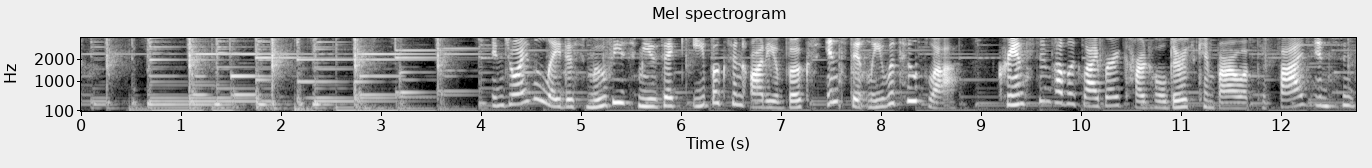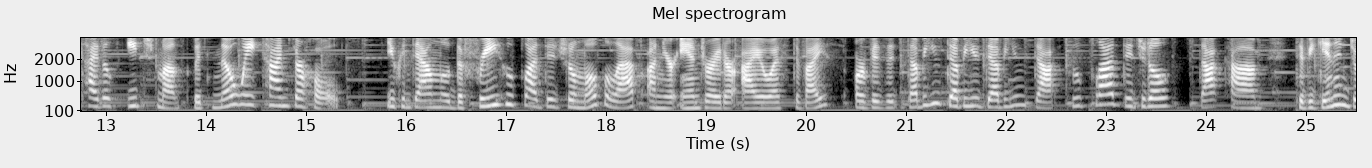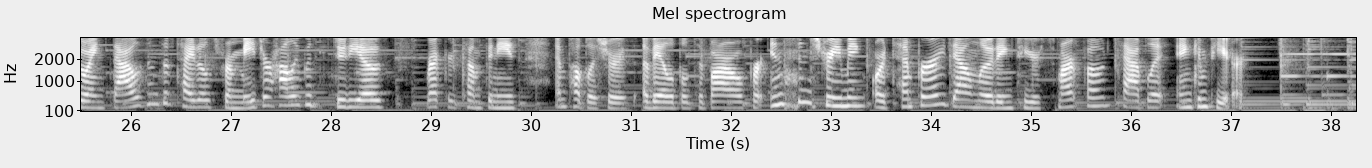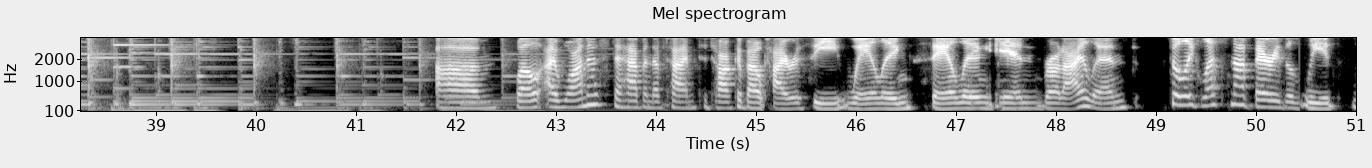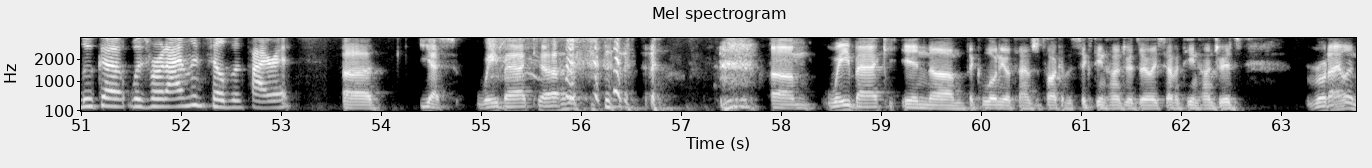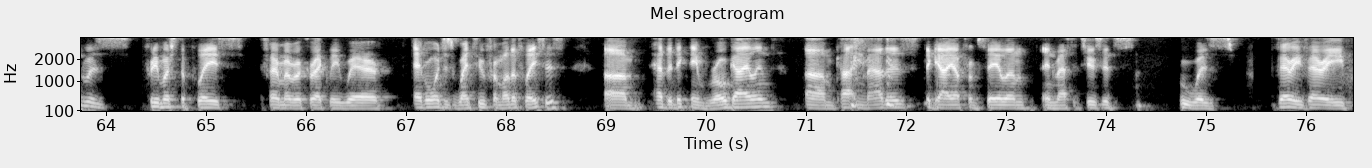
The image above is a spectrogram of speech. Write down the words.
Enjoy the latest movies, music, ebooks, and audiobooks instantly with Hoopla. Cranston Public Library cardholders can borrow up to five instant titles each month with no wait times or holds. You can download the free Hoopla digital mobile app on your Android or iOS device or visit www.hoopladigital.com to begin enjoying thousands of titles from major Hollywood studios, record companies, and publishers available to borrow for instant streaming or temporary downloading to your smartphone, tablet, and computer. Um, well, I want us to have enough time to talk about piracy, whaling, sailing in Rhode Island. So, like, let's not bury the lead. Luca, was Rhode Island filled with pirates? Uh, yes, way back. Uh, um, way back in um, the colonial times, we're talking the 1600s, early 1700s. Rhode Island was pretty much the place, if I remember correctly, where everyone just went to from other places. Um, had the nickname Rogue Island. Um, Cotton Mather's, the guy up from Salem in Massachusetts, who was very, very,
